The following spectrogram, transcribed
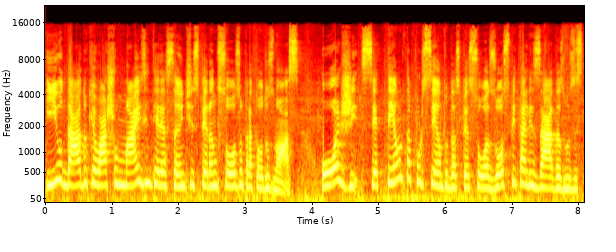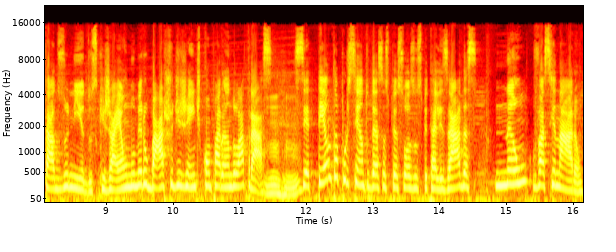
E o dado que eu acho mais interessante e esperançoso para todos nós. Hoje, 70% das pessoas hospitalizadas nos Estados Unidos, que já é um número baixo de gente comparando lá atrás, 70% dessas pessoas hospitalizadas não vacinaram.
